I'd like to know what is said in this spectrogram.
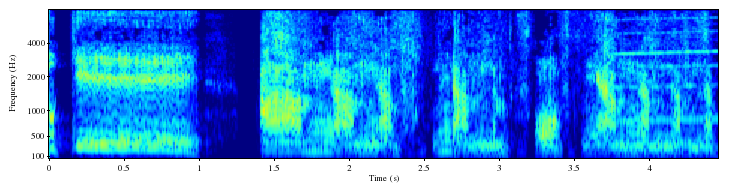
cookie. Um, nom, nom, nom, nom. Oh, nom, nom, nom, nom.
